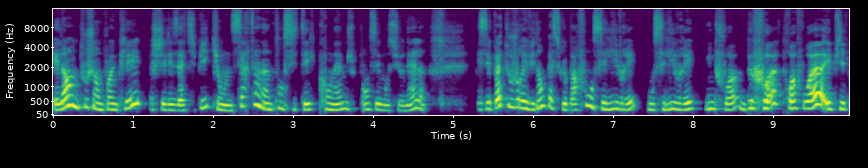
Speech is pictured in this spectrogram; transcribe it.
Et là, on touche un point clé chez les atypiques qui ont une certaine intensité, quand même, je pense, émotionnelle. Et c'est pas toujours évident parce que parfois on s'est livré, on s'est livré une fois, deux fois, trois fois, et puis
